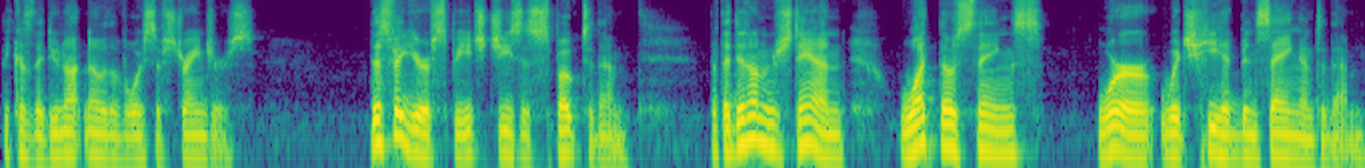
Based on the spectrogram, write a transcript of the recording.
because they do not know the voice of strangers. This figure of speech, Jesus spoke to them, but they did not understand what those things were which he had been saying unto them.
